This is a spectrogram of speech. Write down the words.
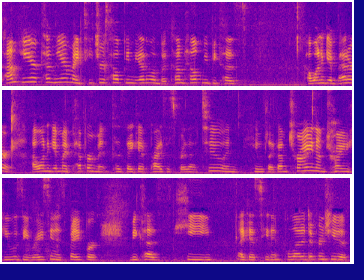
Come here, come here. My teacher's helping the other one, but come help me because I want to get better. I want to get my peppermint because they get prizes for that too. And he was like, I'm trying, I'm trying. He was erasing his paper because he I guess he didn't pull out a different sheet of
